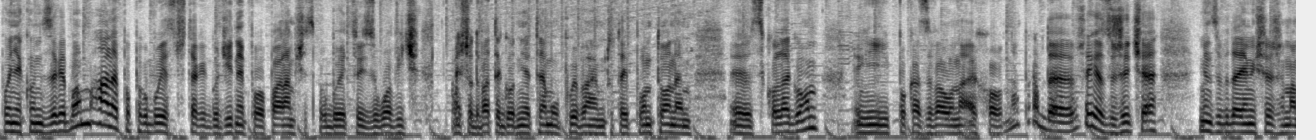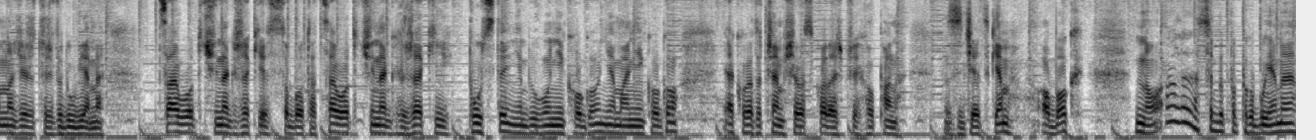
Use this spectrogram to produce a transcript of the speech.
poniekąd z rybą, ale popróbuję z 4 godziny, poopalam się, spróbuję coś złowić. Jeszcze dwa tygodnie temu pływałem tutaj pontonem y, z kolegą i pokazywało na echo naprawdę, że jest życie, więc wydaje mi się, że mam nadzieję, że coś wydłubiemy. Cały odcinek rzeki jest sobota, cały odcinek rzeki pusty, nie było nikogo, nie ma nikogo. Ja akurat zacząłem się rozkładać, przyjechał pan z dzieckiem obok. No, ale sobie popróbujemy,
